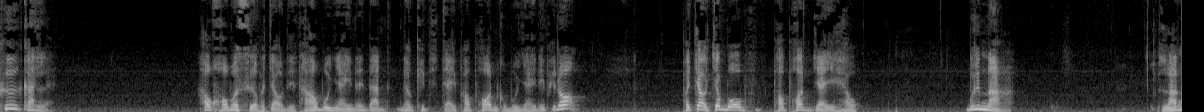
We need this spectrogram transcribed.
คือกันแหละเฮาขอมาเสือพระเจ้าดิท้าบ่ใหญ่ในด้านแนวคิดที่ใจ พระพรก็บ่ใหญ่เด้พี่น้องพระเจ้าจะบ่พระพรใหญ่เฮาบื้อหนาหลัง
